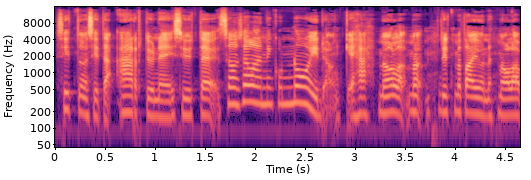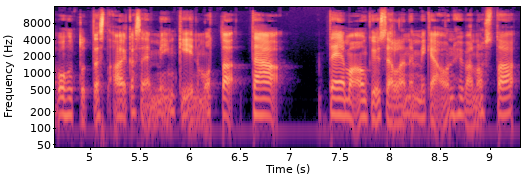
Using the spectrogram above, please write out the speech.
sitten on sitä ärtyneisyyttä. Se on sellainen niin kuin noidankehä. Me olla, mä, nyt mä tajun, että me ollaan puhuttu tästä aikaisemminkin, mutta tämä teema on kyllä sellainen, mikä on hyvä nostaa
